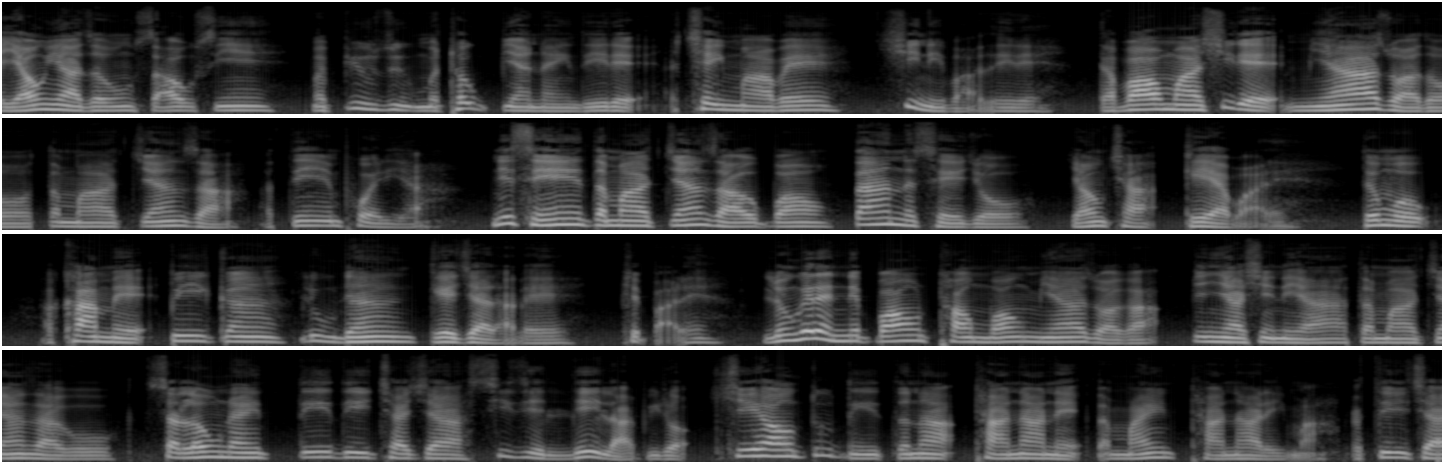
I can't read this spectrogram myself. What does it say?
အယောင်ရဆုံးစာအုပ်စင်းမပြုစုမထုတ်ပြန်နိုင်သေးတဲ့အချိန်မှာပဲရှိနေပါသေးတယ်ကမ္ဘာပေါ်မှာရှိတဲ့များစွာသောတမာကျမ်းစာအသင်းအဖွဲ့တွေဟာနှစ်စဉ်တမန်ကျမ်းစာအုပ်ပေါင်းတန်း20ကျော်ရောင်းချခဲ့ရပါတယ်။သို့မဟုတ်အခမဲ့ပေးကမ်းလှူဒန်းခဲ့ကြတာလည်းဖြစ်ပါတယ်။ လွန်ခဲ့တဲ့နှစ်ပေါင်းထောင်ပေါင်းများစွာကပညာရှင်တွေဟာတမန်ကျမ်းစာကိုစလုံးတိုင်းသေးသေးချာချာစီစစ်လေ့လာပြီးတော့ရှေးဟောင်းသူတည်တနာဌာနနဲ့တမိုင်းဌာနတွေမှာအသေးချာ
